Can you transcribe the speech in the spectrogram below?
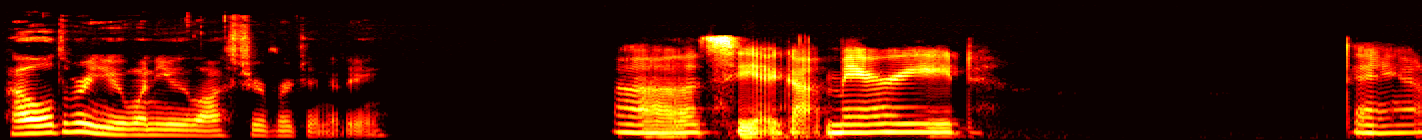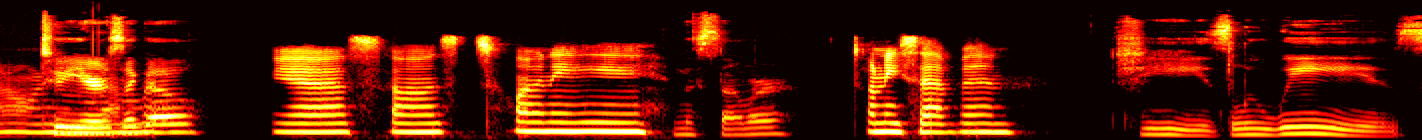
How old were you when you lost your virginity? Uh, let's see, I got married. Dang, I don't Two years remember. ago Yeah, so I was 20, in the summer? 27. Jeez, Louise.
